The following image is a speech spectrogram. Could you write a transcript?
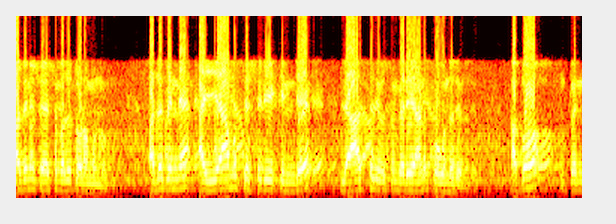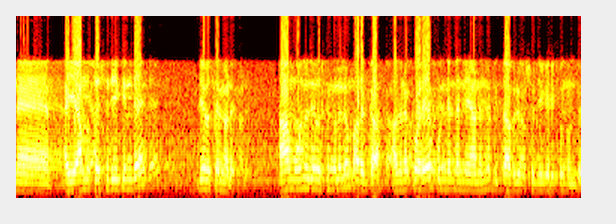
അതിനുശേഷം അത് തുടങ്ങുന്നു. അത് പിന്നെ അയ്യാമു തഷരീഖിന്റെ ലാസ്റ്റ് ദിവസം വരെയാണ് പോകുന്നത്. അപ്പോ പിന്നെ അയ്യാമു തഷരീഖിന്റെ ദിവസങ്ങൾ. ആ മൂന്ന് ദിവസങ്ങളിലും അറുക്കാം. അതിനൊക്കെ ഒരേ പുണ്യം തന്നെയാണെന്ന് കിതാബിൽ വിശദീകരിക്കുന്നുണ്ട്.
